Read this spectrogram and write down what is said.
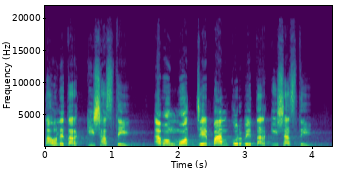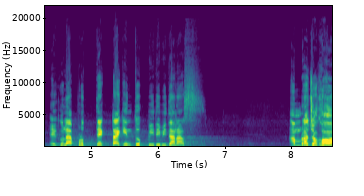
তাহলে তার কি শাস্তি? এবং মদ যে পান করবে, তার কি শাস্তি? এগুলা প্রত্যেকটা কিন্তু বিধিবিধান আছে। আমরা যখন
